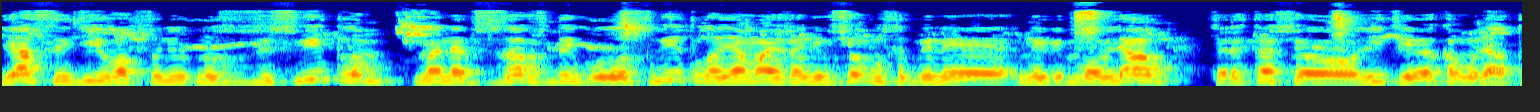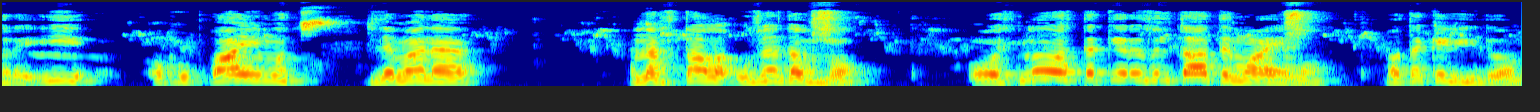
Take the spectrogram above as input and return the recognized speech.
Я сидів абсолютно зі світлом. У мене завжди було світло. Я майже ні в чому собі не, не відмовляв через те, що літієві акумулятори. І окупаємость для мене настала уже давно. Ось, ну ось такі результати маємо. Отаке відео.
